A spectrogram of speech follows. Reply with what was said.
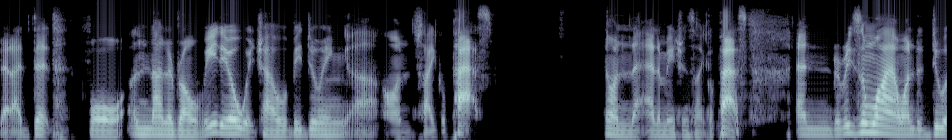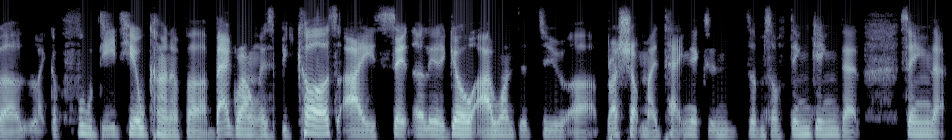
that I did for another drawing video, which I will be doing uh, on Pass, on the animation Psycho Pass. And the reason why I want to do a like a full detail kind of uh, background is because I said earlier ago I wanted to uh, brush up my techniques in terms of thinking that saying that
